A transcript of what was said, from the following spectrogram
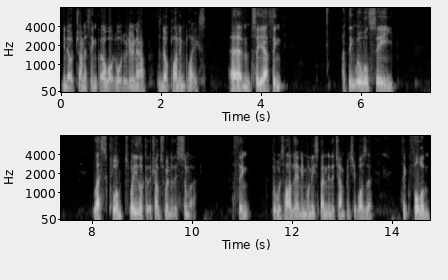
you know, trying to think, oh, what what do we do now? There's no plan in place. Um, so yeah, I think I think we will see less clubs. Well, you look at the transfer window this summer. I think there was hardly any money spent in the championship, was there? I think Fulham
